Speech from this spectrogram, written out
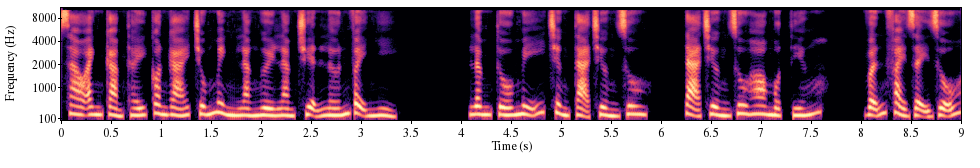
Sao anh cảm thấy con gái chúng mình là người làm chuyện lớn vậy nhỉ? Lâm Tố Mỹ chừng tạ trường du. Tạ trường du ho một tiếng. Vẫn phải dạy dỗ,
